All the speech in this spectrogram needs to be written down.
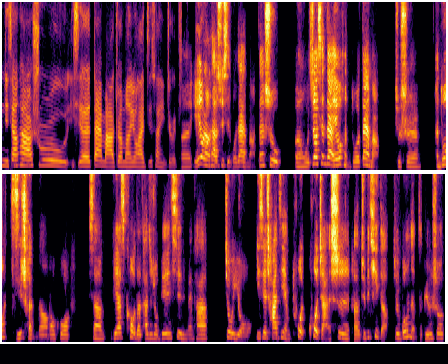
你向他输入一些代码，专门用来计算你这个题。嗯，也有让他去写过代码，但是嗯，我知道现在也有很多代码，就是很多集成的，包括像 VS Code 它这种编译器里面，它就有一些插件扩扩展是呃 GPT 的这个功能的，比如说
